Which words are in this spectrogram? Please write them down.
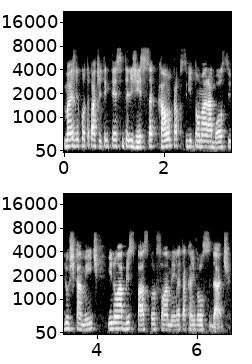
mas em contrapartida tem que ter essa inteligência, essa calma para conseguir tomar a bola cirurgicamente e não abrir espaço para o Flamengo atacar em velocidade.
